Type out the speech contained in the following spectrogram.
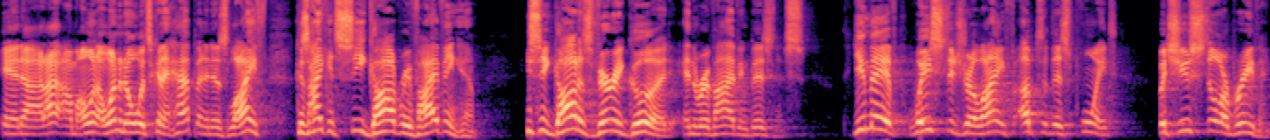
And uh, I, I want to know what's going to happen in his life because I could see God reviving him. You see, God is very good in the reviving business. You may have wasted your life up to this point, but you still are breathing.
